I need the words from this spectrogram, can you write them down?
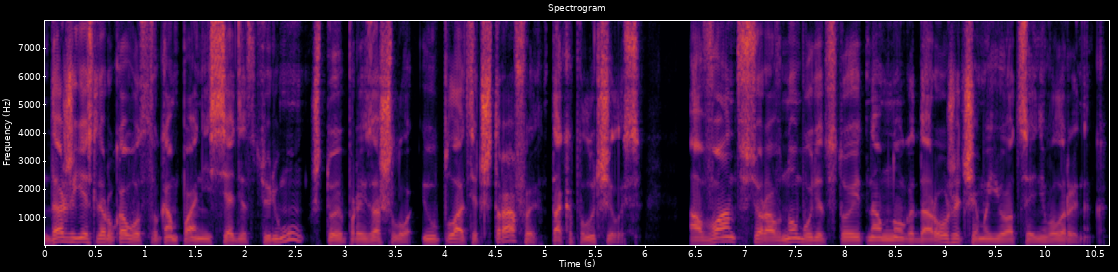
даже если руководство компании сядет в тюрьму, что и произошло, и уплатит штрафы, так и получилось, Авант все равно будет стоить намного дороже, чем ее оценивал рынок.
